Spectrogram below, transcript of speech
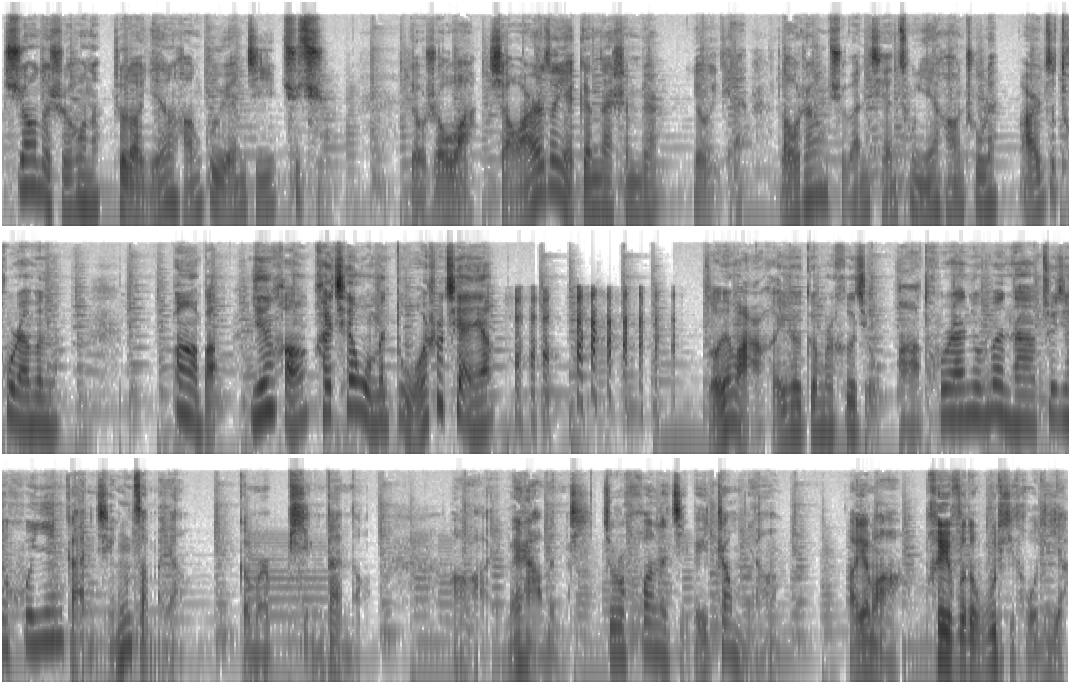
需要的时候呢，就到银行柜员机去取。有时候啊，小儿子也跟在身边。有一天，老张取完钱从银行出来，儿子突然问了：“爸爸，银行还欠我们多少钱呀？”昨天晚上和一个哥们喝酒啊，突然就问他最近婚姻感情怎么样。哥们平淡道：“啊，也没啥问题，就是换了几位丈母娘。”哎呀妈，佩服的五体投地呀！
